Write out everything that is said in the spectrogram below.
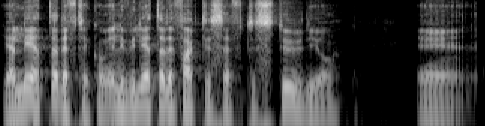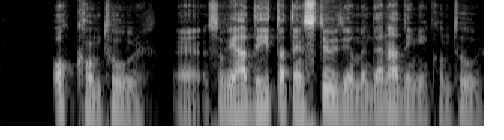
jag letade efter, eller vi letade faktiskt efter studio eh, och kontor. Eh, så vi hade hittat en studio, men den hade ingen kontor.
